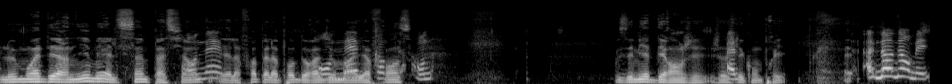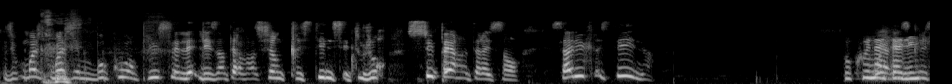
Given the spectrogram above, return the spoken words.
le mois dernier, mais elle s'impatiente et elle a frappé à la porte de Radio Maria France. Vous aimiez être dérangé, je l'ai compris. Ah, non, non, mais moi, moi j'aime beaucoup en plus les, les interventions de Christine, c'est toujours super intéressant. Salut Christine Coucou Nathalie.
